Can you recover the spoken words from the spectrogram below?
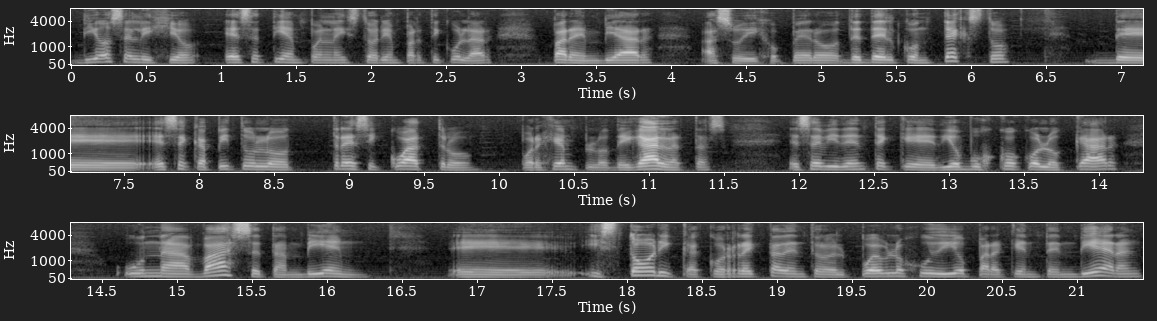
Dios eligió ese tiempo en la historia en particular para enviar a su Hijo. Pero desde el contexto de ese capítulo 3 y 4, por ejemplo, de Gálatas, es evidente que Dios buscó colocar una base también eh, histórica correcta dentro del pueblo judío para que entendieran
